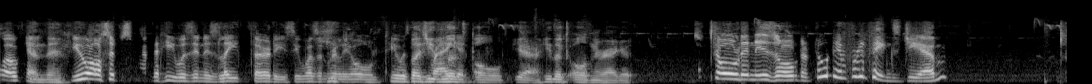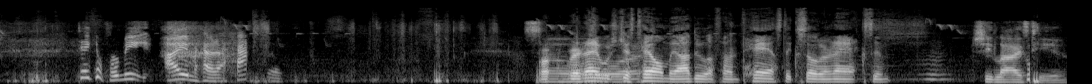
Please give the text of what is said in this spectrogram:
Oh, okay. and then You also described that he was in his late thirties. He wasn't really old. He was but he ragged. looked old. Yeah, he looked old and ragged. old and is old are two different things, GM. Take it from me. I am had a hacker. So, Renee was just uh, telling me I do a fantastic southern accent. she lies to you.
